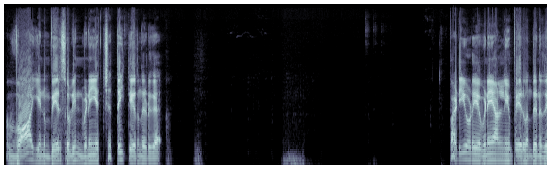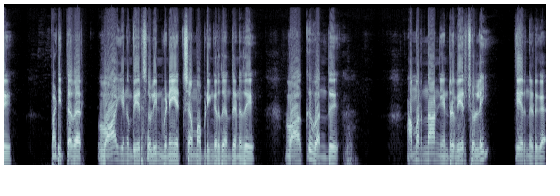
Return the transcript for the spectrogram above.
வா எனும் வேர் சொல்லின் வினையச்சத்தை தேர்ந்தெடுக. படியுடைய வினையாளனையும் பெயர் வந்து என்னது? படித்தவர். வா எனும் வேர் சொல்லின் வினையச்சம் அப்படிங்கிறது வந்து என்னது? வாக்கு வந்து. அமர்ந்தான் என்ற வேர் சொல்லை தேர்ந்தெடுக.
